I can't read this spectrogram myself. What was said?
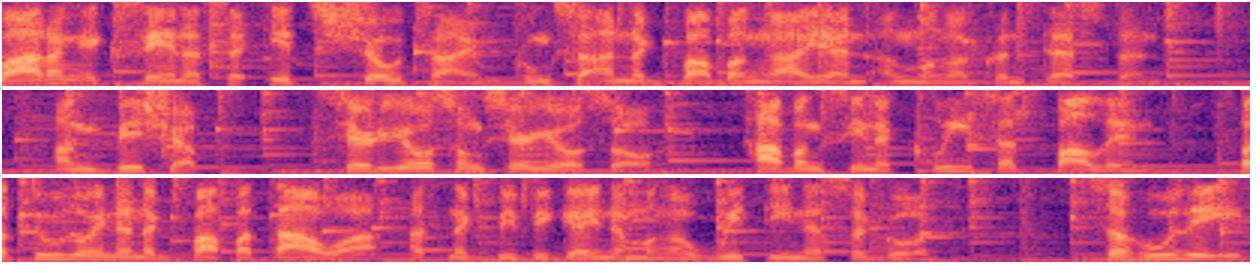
parang eksena sa It's Showtime kung saan nagbabangayan ang mga contestant. Ang bishop, seryosong seryoso, habang sina Cleese at Palin, patuloy na nagpapatawa at nagbibigay ng mga witty na sagot. Sa huli,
